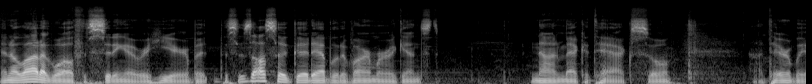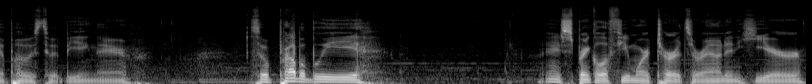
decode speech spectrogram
And a lot of wealth is sitting over here, but this is also good ablative armor against non-mech attacks, so not terribly opposed to it being there. So probably Maybe sprinkle a few more turrets around in here.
